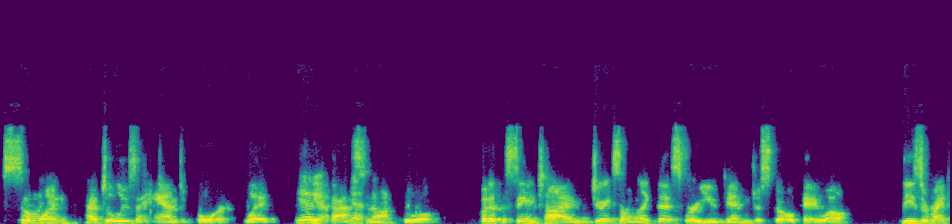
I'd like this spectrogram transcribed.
someone had to lose a hand for. Like yeah, Yeah. that's not cool. But at the same time, doing something like this where you can just go, okay, well, these are my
